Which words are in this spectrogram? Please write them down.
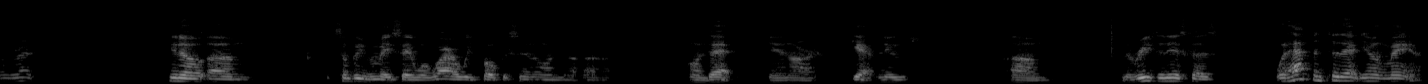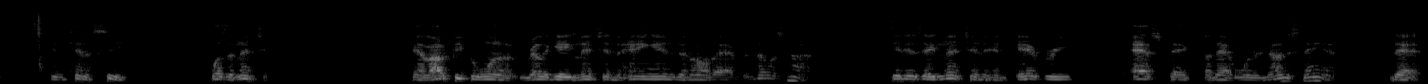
All right. You know, um, some people may say, "Well, why are we focusing on uh, on that in our Gap News?" Um, the reason is because what happened to that young man in Tennessee was a lynching. And a lot of people want to relegate lynching to hang-ins and all that, but no, it's not. It is a lynching in every aspect of that word. Now understand that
